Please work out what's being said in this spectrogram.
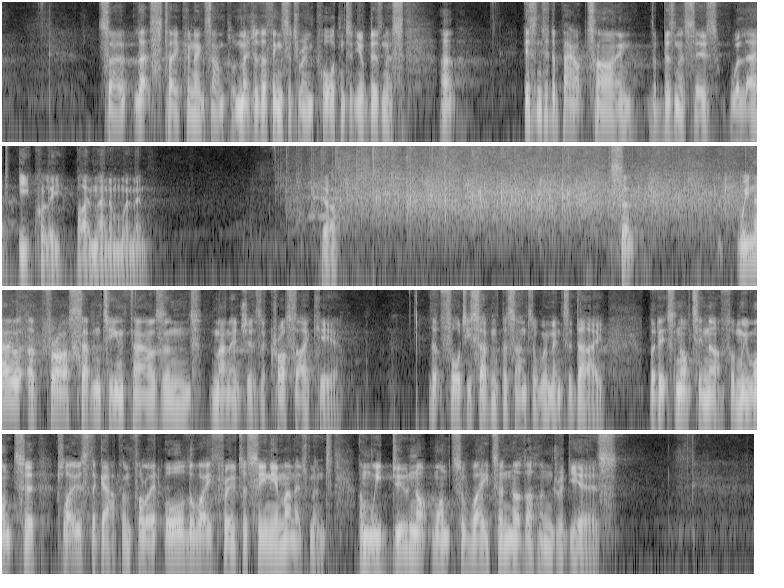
So let's take an example. Measure the things that are important in your business. Uh, isn't it about time that businesses were led equally by men and women? Yeah. So we know for our 17,000 managers across IKEA that 47% are women today, but it's not enough. And we want to close the gap and follow it all the way through to senior management. And we do not want to wait another 100 years.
